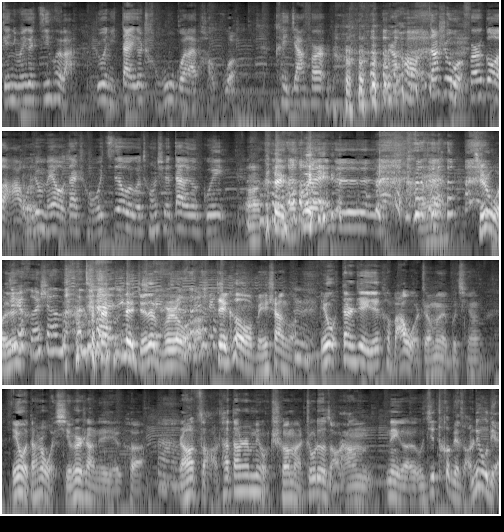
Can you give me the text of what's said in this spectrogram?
给你们一个机会吧，如果你带一个宠物过来跑步。可以加分儿，然后当时我分儿够了啊，我就没有带宠物。我记得我有个同学带了个龟，啊，对对会。对对对对对，其实我这是 和珅吧？对，那绝对不是我这课我没上过嗯，因为我但是这一节课把我折磨的不轻，因为我当时我媳妇儿上这节课，嗯，然后早上她当时没有车嘛，周六早上那个我记得特别早，六点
